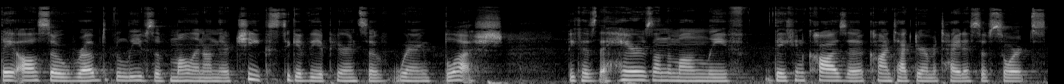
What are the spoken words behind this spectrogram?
they also rubbed the leaves of mullein on their cheeks to give the appearance of wearing blush because the hairs on the mullein leaf they can cause a contact dermatitis of sorts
